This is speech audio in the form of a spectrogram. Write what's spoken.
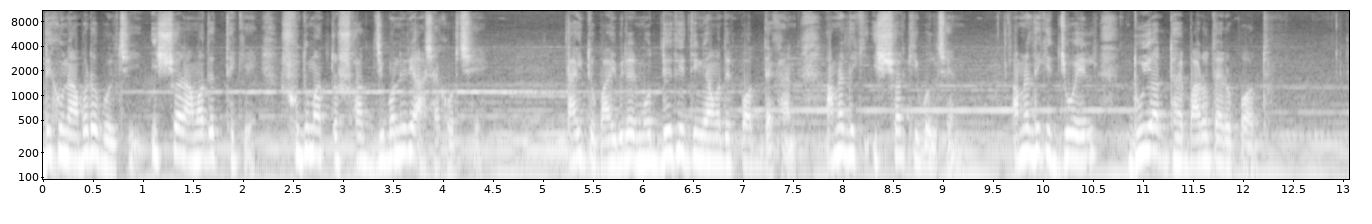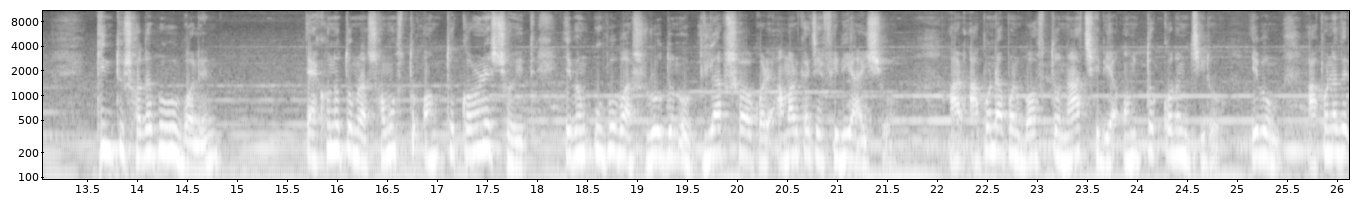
দেখুন, আবারও বলছি, ঈশ্বর আমাদের থেকে শুধুমাত্র সৎ জীবনেরই আশা করছে। তাই তো বাইবেলের মধ্যে দিয়ে তিনি আমাদের পথ দেখান। আমরা দেখি ঈশ্বর কি বলছেন। আমরা দেখি জোয়েল দুই অধ্যায় বারো তেরো পদ। কিন্তু সদাপ্রভু বলেন এখনও তোমরা সমস্ত অন্তঃকরণের সহিত এবং উপবাস, রোদন ও বিলাপ সহকারে আমার কাছে ফিরিয়ে আইসো। আর আপন আপন বস্ত্র না ছিঁড়িয়া অন্তঃকরণ চির এবং আপনাদের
